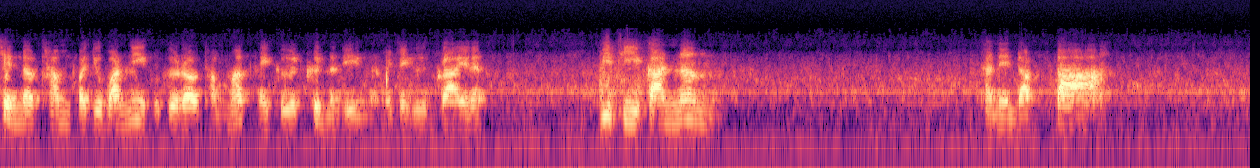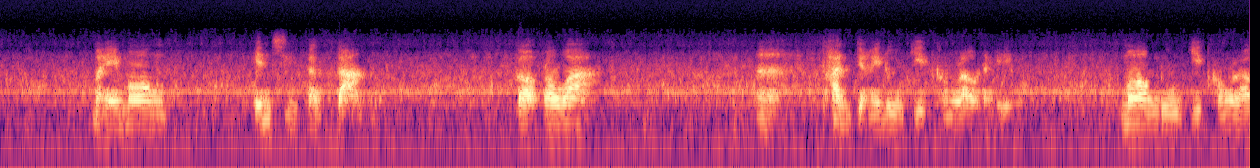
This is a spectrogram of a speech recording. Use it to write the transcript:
เช่นเราทำปัจจุบันนี้ก็คือเราทำมรรคให้เกิดขึ้นนั่นเองไม่ใช่อื่นไกลแล้ววิธีการนั่งท่านเนดับตาไม่ให้มองเห็นสิ่งต่างๆ ก็เพราะว่าท่านจะให้ดูจิตของเรานั่นเอง มองดูจิตของเรา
